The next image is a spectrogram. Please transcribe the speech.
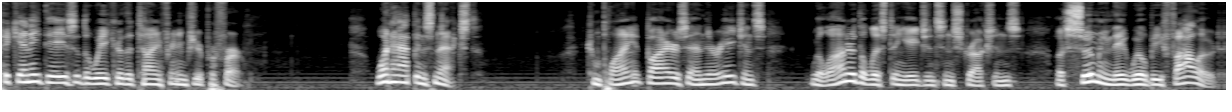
Pick any days of the week or the time frames you prefer. What happens next? compliant buyers and their agents will honor the listing agent's instructions, assuming they will be followed.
